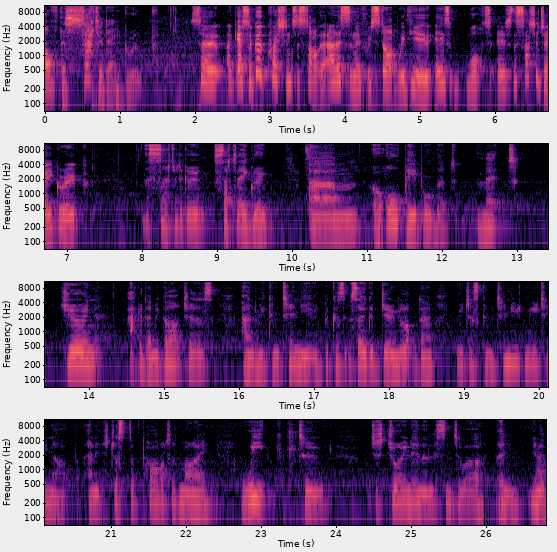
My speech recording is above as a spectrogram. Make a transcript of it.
of the Saturday Group. So I guess a good question to start with, Alison, if we start with you, is what is the Saturday group? the Saturday group, Saturday group um, are all people that met during academic archers and we continued because it was so good during lockdown we just continued meeting up. And it's just a part of my week to just join in and listen to our and you know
